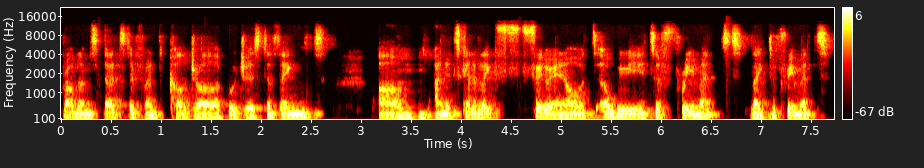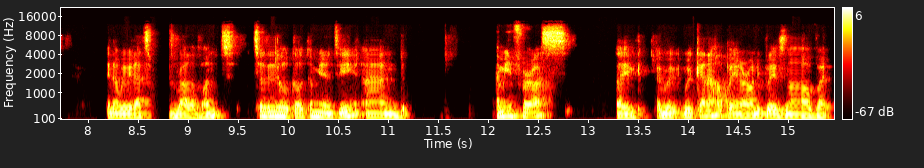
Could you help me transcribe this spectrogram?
problems, that's different cultural approaches to things. Um, and it's kind of like figuring out a way to frame it, like to frame it in a way that's relevant to the local community. And I mean, for us, like we're, kind of hopping around the place now, but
